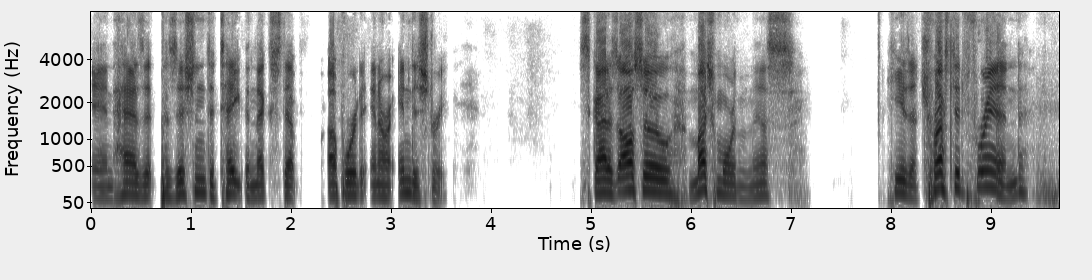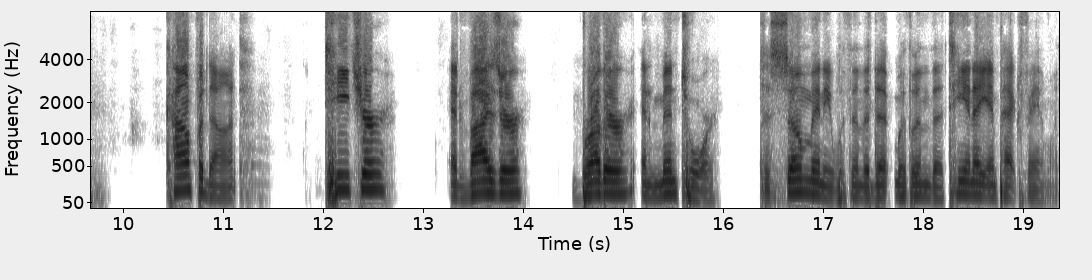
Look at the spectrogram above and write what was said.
and has it positioned to take the next step upward in our industry. Scott is also much more than this. He is a trusted friend, confidant, teacher, advisor, brother, and mentor to so many within the within the TNA Impact family.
